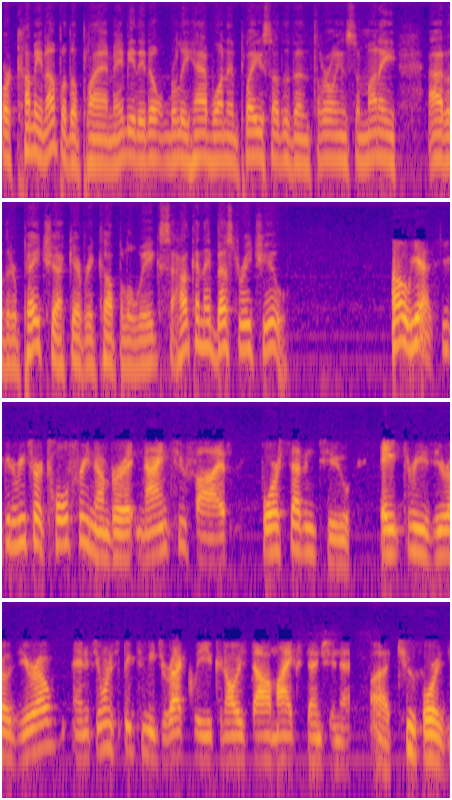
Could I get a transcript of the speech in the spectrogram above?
or coming up with a plan, maybe they don't really have one in place other than throwing some money out of their paycheck every couple of weeks, how can they best reach you? Oh, yes. You can reach our toll free number at 925 472 8300. And if you want to speak to me directly, you can always dial my extension at uh, 240.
